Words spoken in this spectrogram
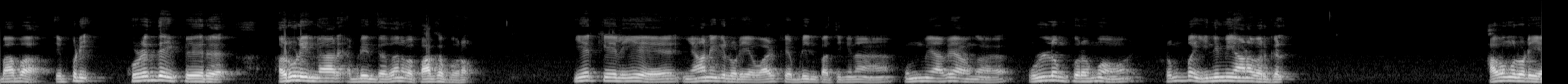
பாபா எப்படி குழந்தை பேர் அருளினார் அப்படின்றத நம்ம பார்க்க போகிறோம் இயற்கையிலேயே ஞானிகளுடைய வாழ்க்கை எப்படின்னு பார்த்தீங்கன்னா உண்மையாகவே அவங்க உள்ளும் புறமும் ரொம்ப இனிமையானவர்கள். அவங்களுடைய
